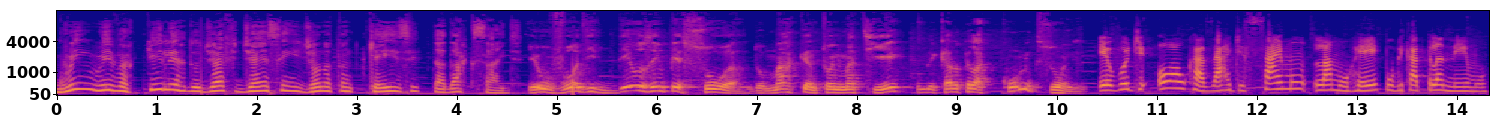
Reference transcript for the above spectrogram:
Green River Killer, do Jeff Jensen e Jonathan Casey, da Dark Side. Eu vou de Deus em Pessoa, do Marc Antoine Mathieu, publicado pela Comic Zone. Eu vou de O Alcazar, de Simon Lamoureux, publicado pela Nemo.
